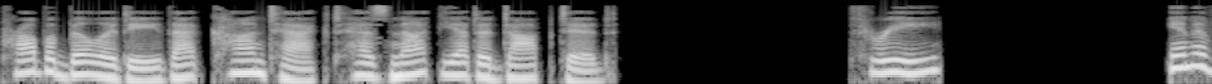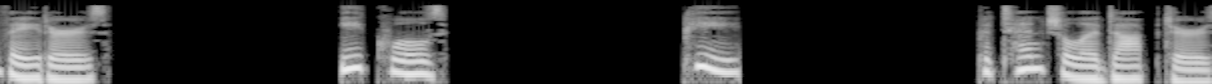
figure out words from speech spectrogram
probability that contact has not yet adopted. 3 innovators equals p potential adopters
